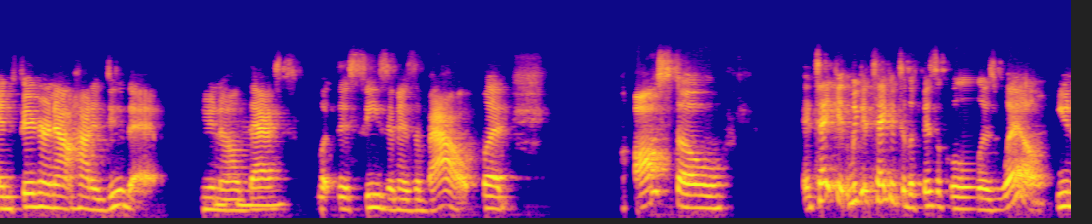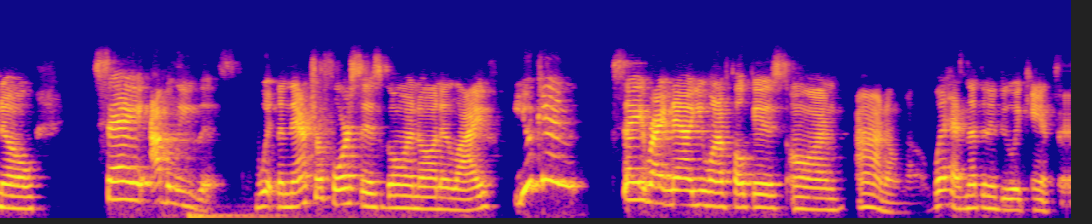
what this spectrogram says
and figuring out how to do that. You know mm-hmm. that's what this season is about. But also and take it we could take it to the physical as well. You know say i believe this with the natural forces going on in life you can say right now you want to focus on, I don't know, what has nothing to do with cancer.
